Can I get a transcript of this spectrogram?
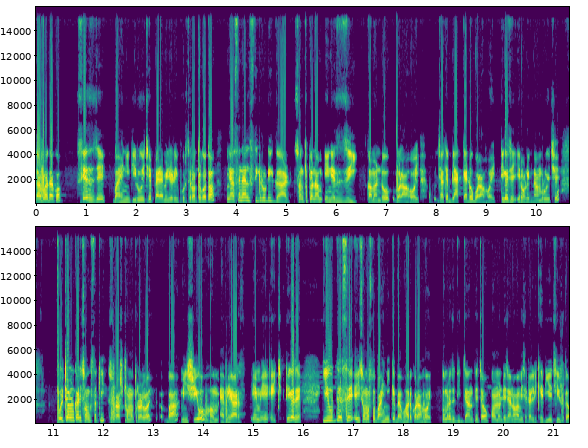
তারপরে দেখো, শেষ যে বাহিনীটি রয়েছে প্যারামিলিটারি ফোর্সের অন্তর্গত, ন্যাশনাল সিকিউরিটি গার্ড, সংক্ষিপ্ত নাম এনএসজি কমান্ডো বলা হয়, যাকে ব্ল্যাক ক্যাডও বলা হয়, ঠিক আছে? এর অনেক নাম রয়েছে। পরিচালনকারী সংস্থা কি? স্বরাষ্ট্র মন্ত্রণালয় বা ministry of home affairs M H ঠিক আছে? কী উদ্দেশ্যে এই সমস্ত বাহিনীকে ব্যবহার করা হয়? তোমরা যদি জানতে চাও কমেন্টে জানাও, আমি সেটা লিখে দিয়েছি সেটা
